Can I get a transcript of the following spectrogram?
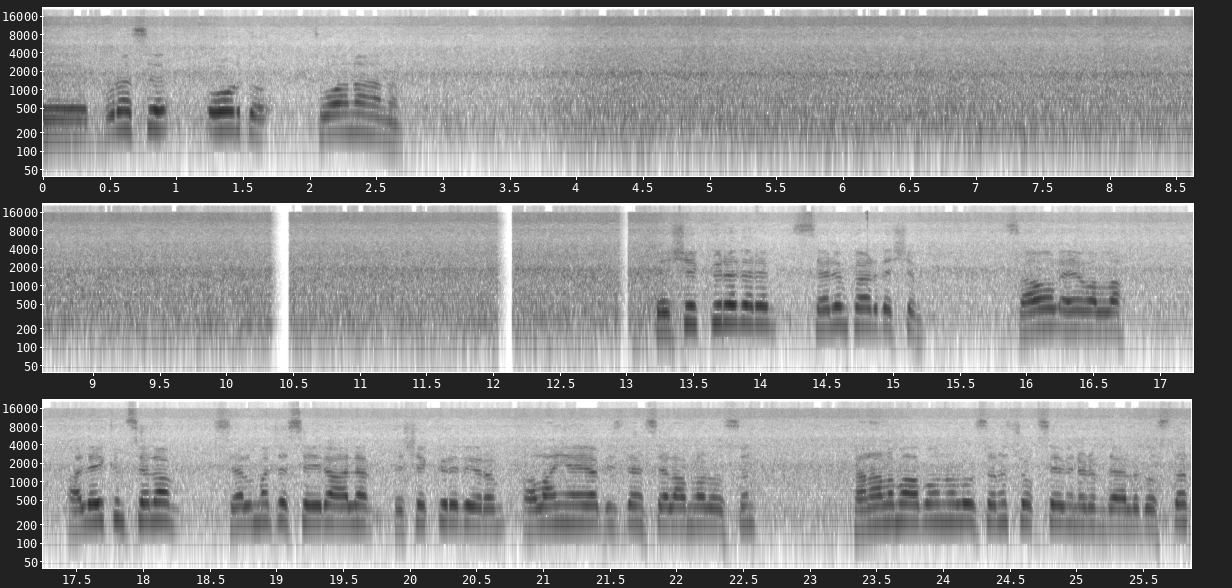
Ee, burası Ordu, Tuana Hanım. Teşekkür ederim Selim kardeşim. Sağ ol eyvallah. Aleyküm selam. Selmaca Seyri Alem. Teşekkür ediyorum. Alanya'ya bizden selamlar olsun. Kanalıma abone olursanız çok sevinirim değerli dostlar.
